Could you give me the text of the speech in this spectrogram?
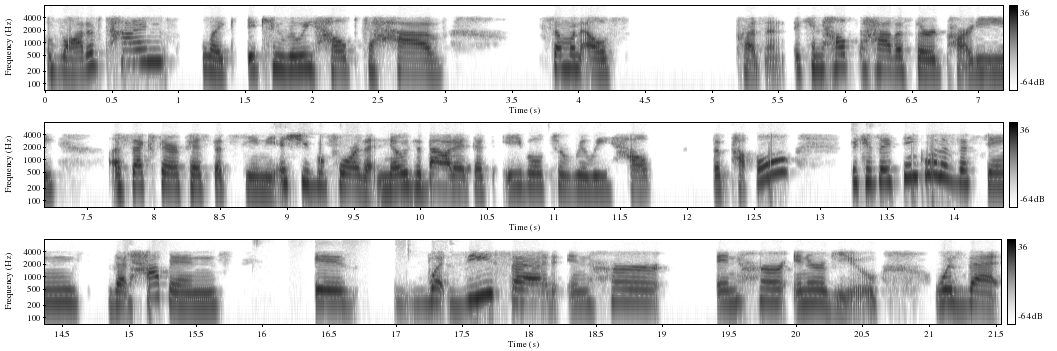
a lot of times, like it can really help to have someone else present. It can help to have a third party, a sex therapist that's seen the issue before, that knows about it, that's able to really help the couple because I think one of the things that happens is what Z said in her in her interview was that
